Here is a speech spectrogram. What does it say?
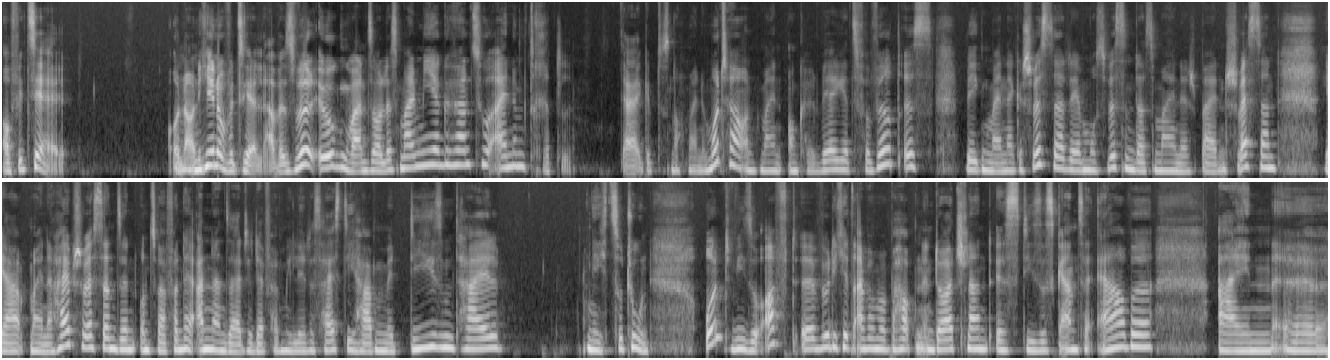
offiziell. Und auch nicht inoffiziell, aber es wird irgendwann soll es mal mir gehören zu einem Drittel. Da gibt es noch meine Mutter und meinen Onkel. Wer jetzt verwirrt ist wegen meiner Geschwister, der muss wissen, dass meine beiden Schwestern ja meine Halbschwestern sind und zwar von der anderen Seite der Familie. Das heißt, die haben mit diesem Teil nichts zu tun. Und wie so oft äh, würde ich jetzt einfach mal behaupten, in Deutschland ist dieses ganze Erbe ein äh,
